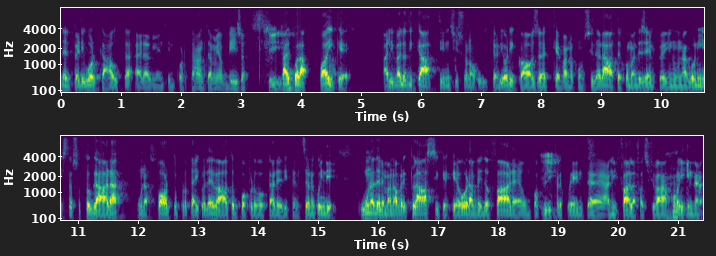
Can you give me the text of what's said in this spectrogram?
nel peri-workout è realmente importante a mio avviso. Sì. Calcola poi che a livello di cutting ci sono ulteriori cose che vanno considerate, come ad esempio in un agonista sotto gara un apporto proteico elevato può provocare ritenzione, quindi una delle manovre classiche che ora vedo fare un po' più di frequente, anni fa la facevamo in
